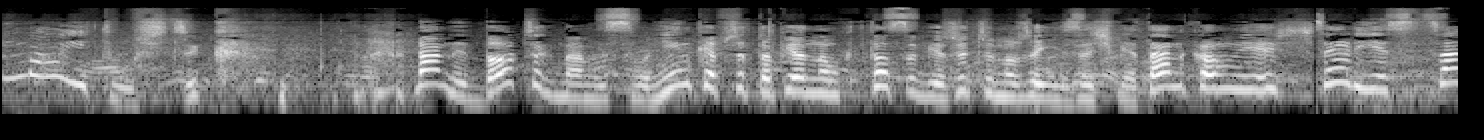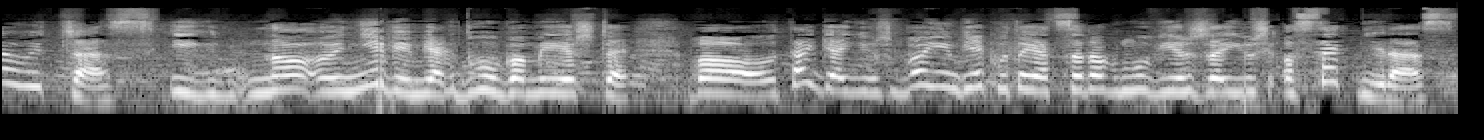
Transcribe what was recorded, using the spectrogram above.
no i tłuszczyk. Mamy boczek, mamy słoninkę przetopioną. Kto sobie życzy, może i ze śmietanką jeść. Cel jest cały czas i no nie wiem jak długo my jeszcze, bo tak jak już w moim wieku, to ja co rok mówię, że już ostatni raz,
